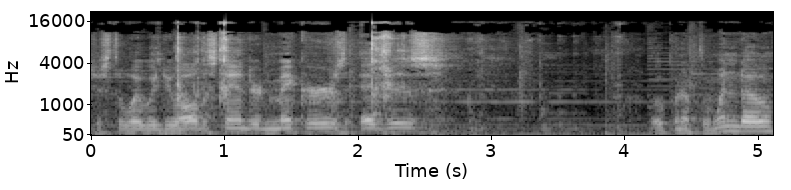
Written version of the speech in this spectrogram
just the way we do all the standard makers, edges, open up the window,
